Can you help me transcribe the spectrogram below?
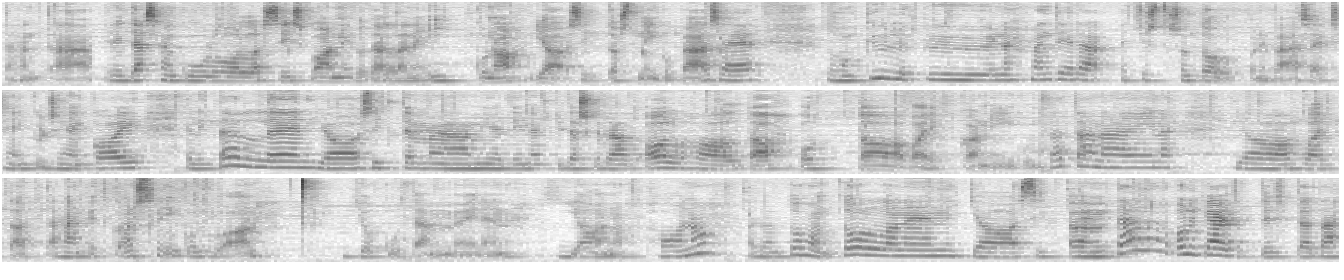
tähän tää. Eli tässähän kuuluu olla siis vaan niinku tällainen ikkuna ja sit tosta niinku pääsee tuohon kylpyyn. Mä en tiedä, että jos tuossa on tolppa, niin pääseekö siihen kyllä siihen kai. Eli tälleen ja sitten mä mietin, että pitäisikö täältä alhaalta ottaa vaikka niinku tätä näin ja laittaa tähän nyt kans niinku vaan joku tämmöinen hieno hano. Laitan tohon tollanen ja sitten äm, täällä oli käytetty tätä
